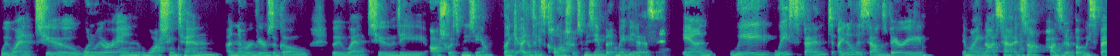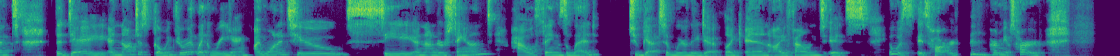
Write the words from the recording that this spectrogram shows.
We went to, when we were in Washington a number of years ago, we went to the Auschwitz Museum. Like, I don't think it's called Auschwitz Museum, but maybe it is. And we, we spent, I know this sounds very, it might not sound, it's not positive, but we spent the day and not just going through it, like reading. I wanted to see and understand how things led to get to where they did. Like, and I found it's, it was, it's hard. Pardon me, it was hard.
